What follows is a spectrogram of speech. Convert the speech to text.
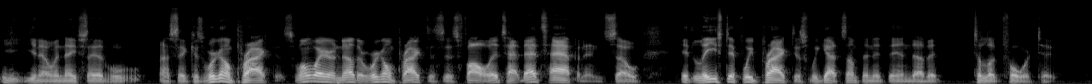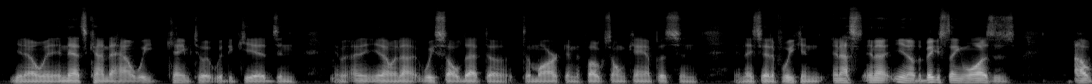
you, know, and they said, well, I said because we're going to practice one way or another. We're going to practice this fall. It's ha- that's happening. So at least if we practice, we got something at the end of it to look forward to, you know, and, and that's kind of how we came to it with the kids, and, and you know, and I, we sold that to, to Mark and the folks on campus, and and they said if we can, and I and I, you know, the biggest thing was is I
